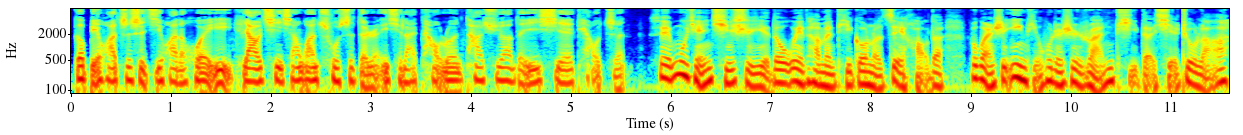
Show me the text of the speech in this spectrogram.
个别化知识计划的会议，邀请相关处室的人一起来讨论他需要的一些调整。所以目前其实也都为他们提供了最好的，不管是硬体或者是软体的协助了啊。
